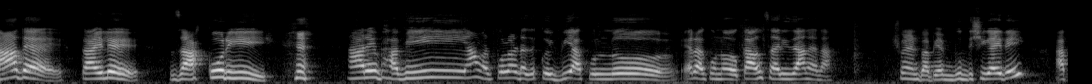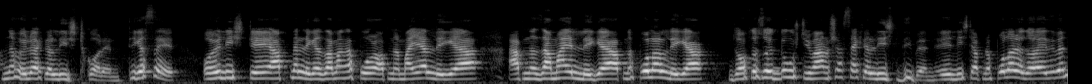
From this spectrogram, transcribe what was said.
না দেয়, তাইলে যা করি। আরে ভাবি, আমার পোলাটা যে কই বিয়া করল, এরা কোনো কালচারই জানে না। শোনেন ভাবি, আমি বুদ্ধি শিখাই দেই, আপনি হইল একটা লিস্ট করেন, ঠিক আছে? ওই লিস্টে আপনার লেগা জামা কাপড় আপনার মাইয়ার লেগা আপনার জামাইয়ের লেগা আপনার পোলার লেগা যত চোদ্দ গোষ্ঠীর মানুষ আছে একটা লিস্ট দিবেন। এই লিস্ট আপনার পোলারে ধরাই দিবেন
